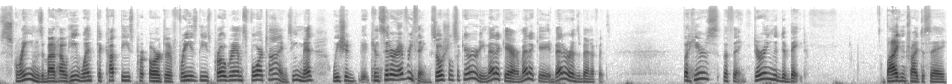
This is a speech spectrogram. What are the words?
screams about how he went to cut these pro- or to freeze these programs four times. He meant we should consider everything Social Security, Medicare, Medicaid, veterans benefits. But here's the thing during the debate, Biden tried to say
